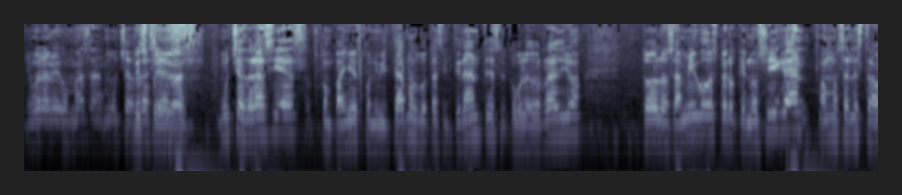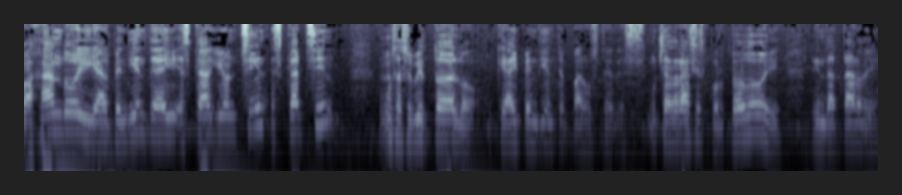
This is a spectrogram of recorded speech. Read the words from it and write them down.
Mi buen amigo Maza, muchas Despedidas. gracias. Muchas gracias, compañeros, por invitarnos, Botas y Tirantes, el Cobulador Radio. Todos los amigos, espero que nos sigan. Vamos a estarles trabajando y al pendiente ahí, Ska-Chin, Skatsin. Vamos a subir todo lo que hay pendiente para ustedes. Muchas gracias por todo y linda tarde.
